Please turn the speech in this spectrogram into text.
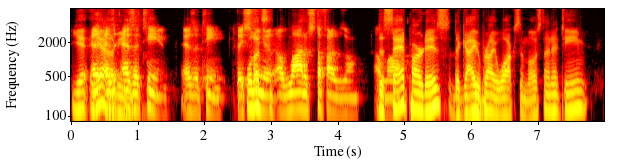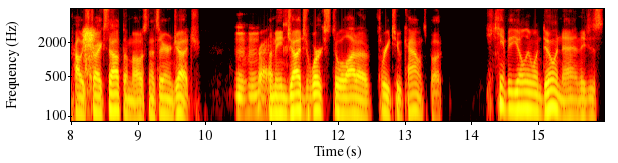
Yeah, As, yeah. as, I mean, as a team, as a team, they Well, swing a, a lot of stuff out of the zone. A the lot. sad part is the guy who probably walks the most on that team probably strikes out the most, and that's Aaron Judge. Mm-hmm. right? I mean, Judge works to a lot of three-two counts, but he can't be the only one doing that. And they just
